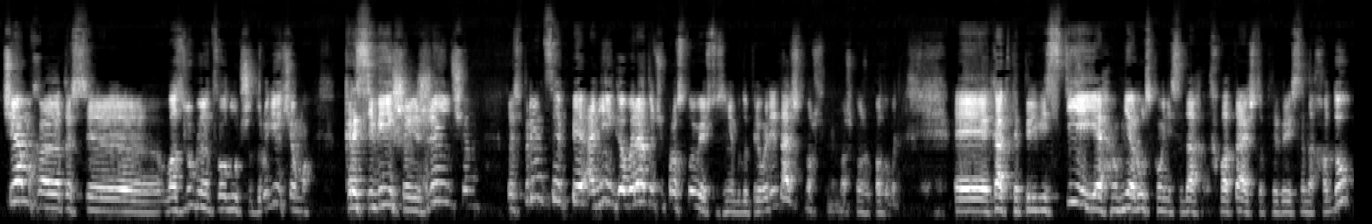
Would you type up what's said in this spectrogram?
чем то есть, э, возлюбленный твой лучше других, чем красивейшая из женщин. То есть, в принципе, они говорят очень простую вещь, то есть я не буду переводить дальше, потому что немножко нужно подумать, э, как это перевести. Я, у меня русского не всегда хватает, чтобы перевести на ходу.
